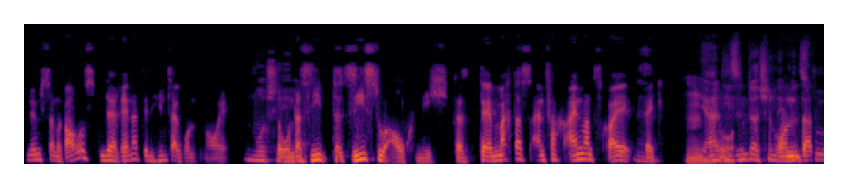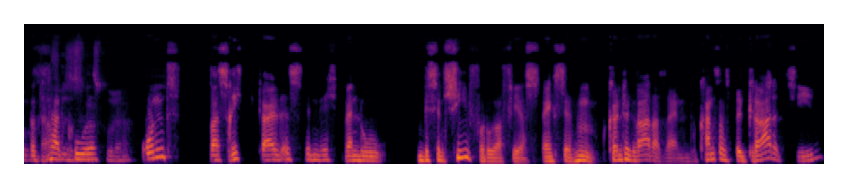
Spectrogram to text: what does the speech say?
nimmst dann raus und der rendert den Hintergrund neu. Moschee. So, und das, sieht, das siehst du auch nicht. Das, der macht das einfach einwandfrei Ja. weg. Mhm. ja, die sind da schon Und ganz das- cool. das ist Dafür halt cool. ganz cool. ja. Und was richtig geil ist, finde ich, wenn du ein bisschen schief fotografierst, denkst du, hm, könnte gerader sein. Du kannst das Bild gerade ziehen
